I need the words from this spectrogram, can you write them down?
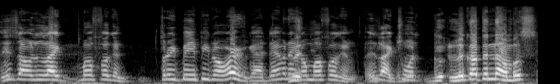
It's only like motherfucking three billion people on Earth. God damn it, ain't no motherfucking. It's like twenty. Look up the numbers.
